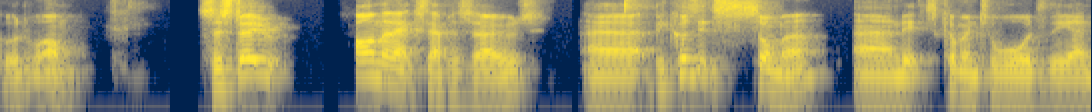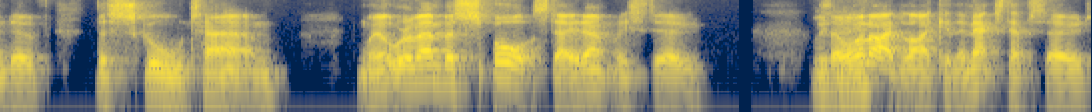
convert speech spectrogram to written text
good one. So Stu, on the next episode, uh, because it's summer and it's coming towards the end of the school term, we all remember Sports Day, don't we, Stu? We so do. what I'd like in the next episode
